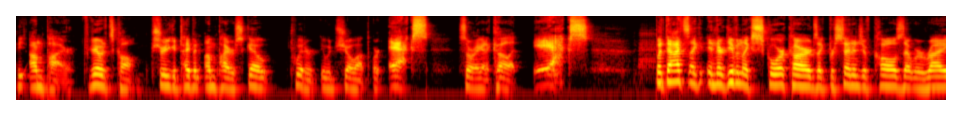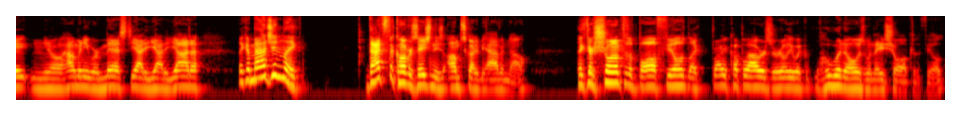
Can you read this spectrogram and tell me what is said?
the umpire. forget what it's called. I'm sure you could type in umpire scout Twitter, it would show up or X. Sorry, I gotta call it X. But that's like, and they're given like scorecards, like percentage of calls that were right, and you know how many were missed, yada yada yada. Like imagine like that's the conversation these umps got to be having now. Like they're showing up to the ball field like probably a couple hours early. Like who knows when they show up to the field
